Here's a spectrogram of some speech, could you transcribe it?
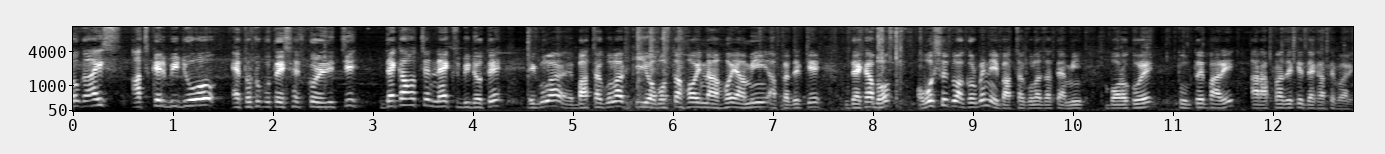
সো গাইস আজকের ভিডিও এতটুকুতে শেষ করে দিচ্ছি। দেখা হচ্ছে নেক্সট ভিডিওতে এগুলা, বাচ্চাগুলার কি অবস্থা হয়, না হয় আমি আপনাদেরকে দেখাবো। অবশ্যই দোয়া করবেন এই বাচ্চাগুলা যাতে আমি বড় করে তুলতে পারি আর আপনাদেরকে দেখাতে পারি।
